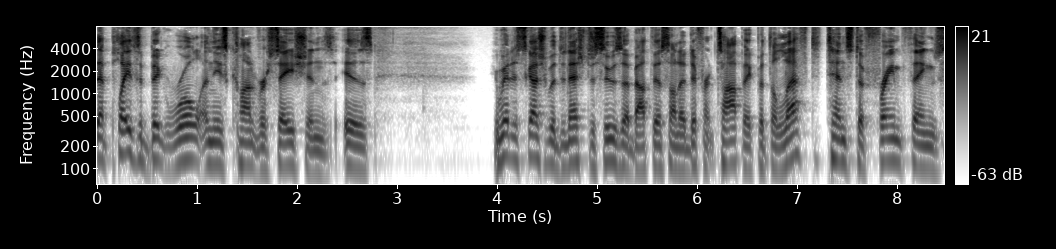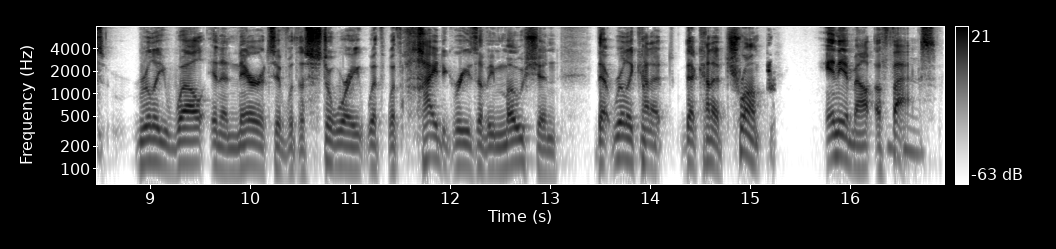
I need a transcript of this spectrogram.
that plays a big role in these conversations is we had a discussion with Dinesh D'Souza about this on a different topic, but the left tends to frame things really well in a narrative with a story with with high degrees of emotion that really kind of that kind of trump any amount of facts. Mm-hmm.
